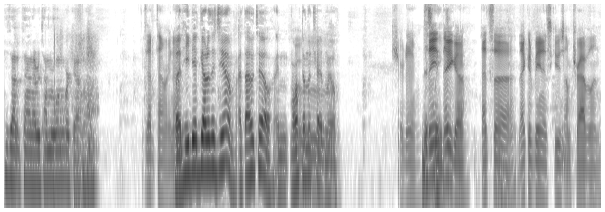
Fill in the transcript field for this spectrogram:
He's out of town every time we want to work out, man. he's out of town right now. But he did go to the gym at the hotel and walked on the treadmill. Sure did. This See, week. there you go. That's uh, that could be an excuse. I'm traveling.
